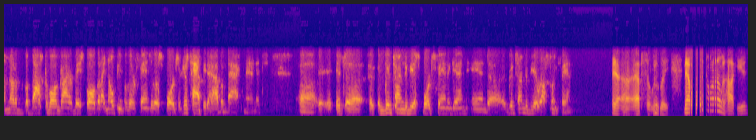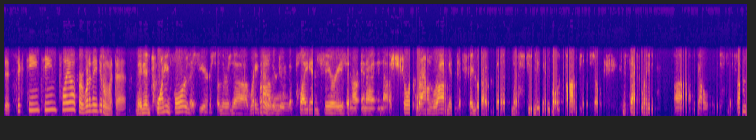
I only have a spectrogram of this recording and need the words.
I'm not a, a basketball guy or baseball, but I know people that are fans of those sports are just happy to have them back. Man, it's uh, it, it's a, a good time to be a sports fan again, and uh, a good time to be a wrestling fan. Yeah, uh, absolutely. Now, what's going on with hockey? Is it 16 team playoff, or what are they doing with that? They did 24 this year. So there's uh, right now oh. they're doing the play-in series in a, in a in a short round robin to figure out the the seeding in both conferences. So it's definitely uh, you know some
